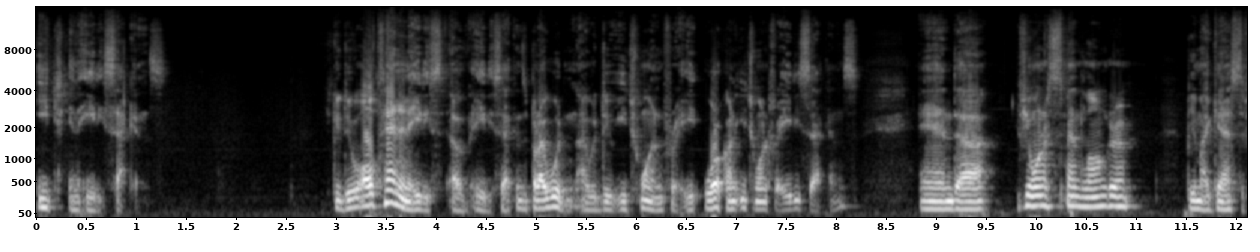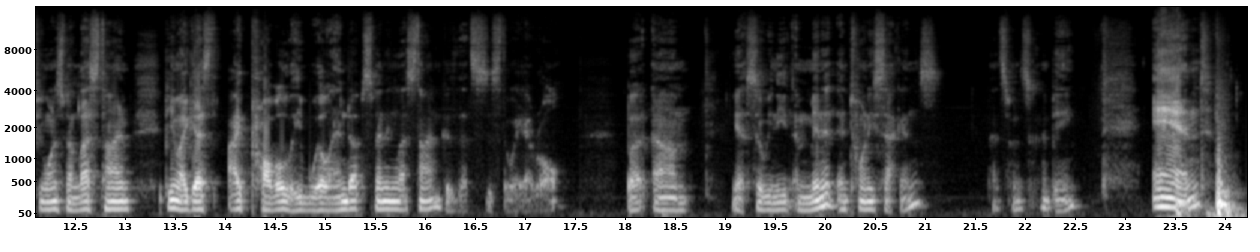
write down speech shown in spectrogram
each in 80 seconds. You could do all 10 in 80 of 80 seconds, but I wouldn't. I would do each one for eight, work on each one for 80 seconds. And uh, if you want to spend longer, be my guest. If you want to spend less time, be my guest. I probably will end up spending less time because that's just the way I roll. But um, yeah, so we need a minute and 20 seconds. That's what it's going to be. And,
